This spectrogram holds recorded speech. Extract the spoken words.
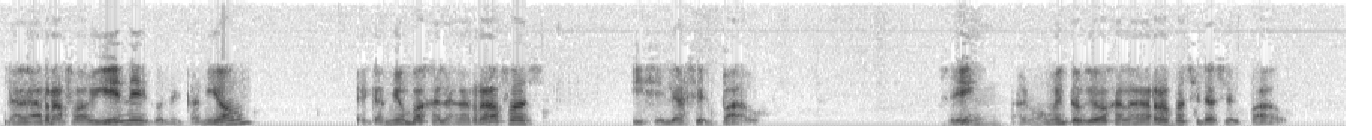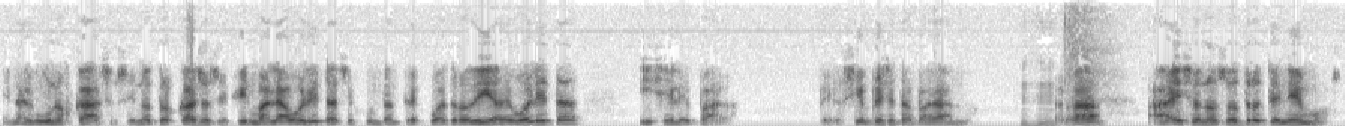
La garrafa viene con el camión, el camión baja las garrafas y se le hace el pago. ¿Sí? Al momento que bajan las garrafas se le hace el pago. En algunos casos, en otros casos se firma la boleta, se juntan tres, cuatro días de boleta y se le paga. Pero siempre se está pagando, ¿verdad? A eso nosotros tenemos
